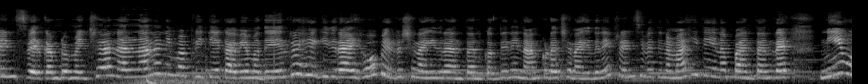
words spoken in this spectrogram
Friends welcome to my channel ನಾನು ನಿಮ್ಮ ಪ್ರೀತಿಯ ಕಾವ್ಯ ಮದುವೆ. ಎಲ್ಲರೂ ಹೇಗಿದ್ದೀರಾ? ಐ ಹೋಪ್ ಎಲ್ಲರೂ ಚೆನ್ನಾಗಿದ್ದೀರಾ ಅಂತ ಅನ್ಕೊತೀನಿ. ನಾನು ಕೂಡ ಚೆನ್ನಾಗಿದ್ದೀನಿ. ಫ್ರೆಂಡ್ಸ್ ಇವತ್ತಿನ ಮಾಹಿತಿ ಏನಪ್ಪಾ ಅಂತಂದ್ರೆ, ನೀವು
